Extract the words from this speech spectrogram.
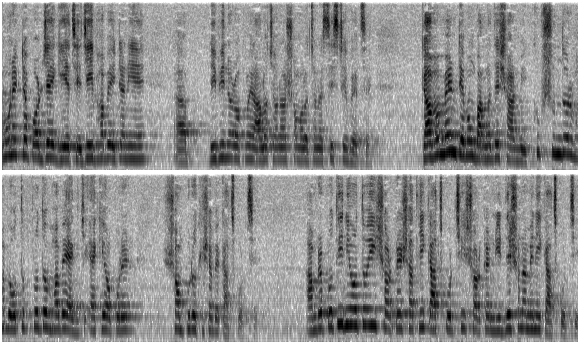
এমন একটা পর্যায়ে গিয়েছে, যেইভাবে এটা নিয়ে বিভিন্ন রকমের আলোচনা সমালোচনার সৃষ্টি হয়েছে। গভর্নমেন্ট এবং বাংলাদেশ আর্মি খুব সুন্দরভাবে, ওতপ্রোতভাবে একে অপরের সম্পূরক হিসাবে কাজ করছে। আমরা প্রতিনিয়তই সরকারের সাথেই কাজ করছি, সরকার নির্দেশনা মেনেই কাজ করছি।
